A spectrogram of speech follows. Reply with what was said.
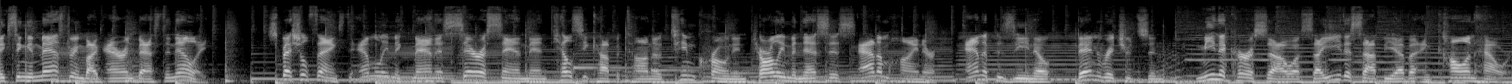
Mixing and mastering by Aaron Bastinelli. Special thanks to Emily McManus, Sarah Sandman, Kelsey Capitano, Tim Cronin, Charlie Manessis, Adam Heiner, Anna Pizzino, Ben Richardson, Mina Kurosawa, Saida Sapieva, and Colin Howard.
